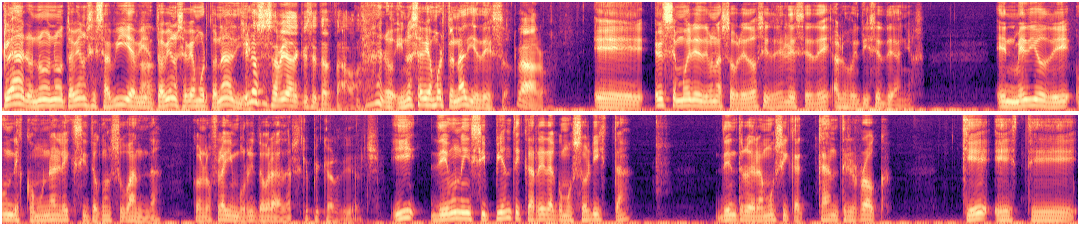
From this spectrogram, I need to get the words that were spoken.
Claro, no, no, todavía no se sabía bien, Claro. todavía no se había muerto nadie. Si no se sabía de qué se trataba. Claro, y no se había muerto nadie de eso. Claro. Eh, él se muere de una sobredosis de LSD a los 27 años, en medio de un descomunal éxito con su banda, con los Flying Burrito Brothers. Qué picardía. y de una incipiente carrera como solista dentro de la música country rock que este,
